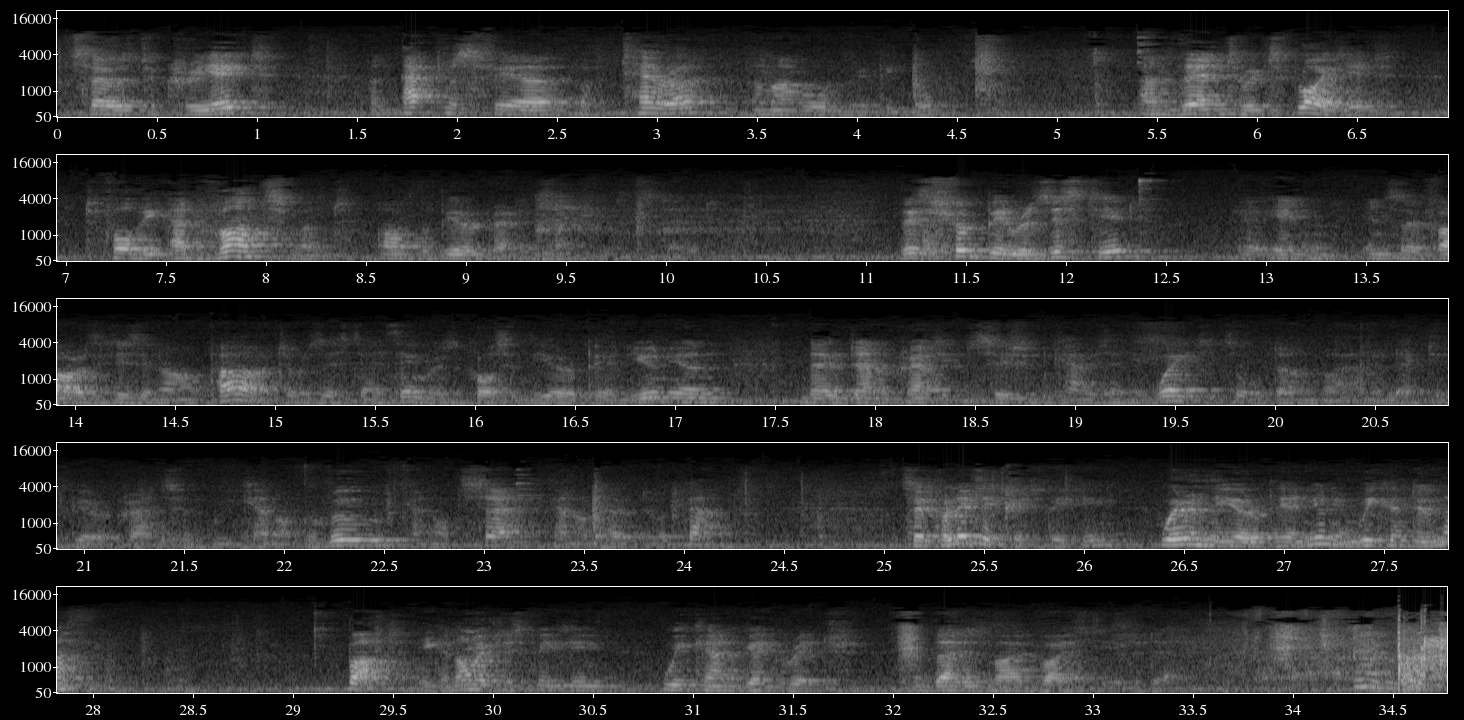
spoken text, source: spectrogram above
so as to create an atmosphere of terror among ordinary people and then to exploit it for the advancement of the bureaucratic section of the state. This should be resisted uh, in, insofar as it is in our power to resist anything, whereas, of course, in the European Union, no democratic decision carries any weight. It's all done by unelected bureaucrats whom we cannot remove, cannot sack, cannot hold to account. So, politically speaking, we're in the European Union. We can do nothing. But, economically speaking, we can get rich. And that is my advice to you today.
